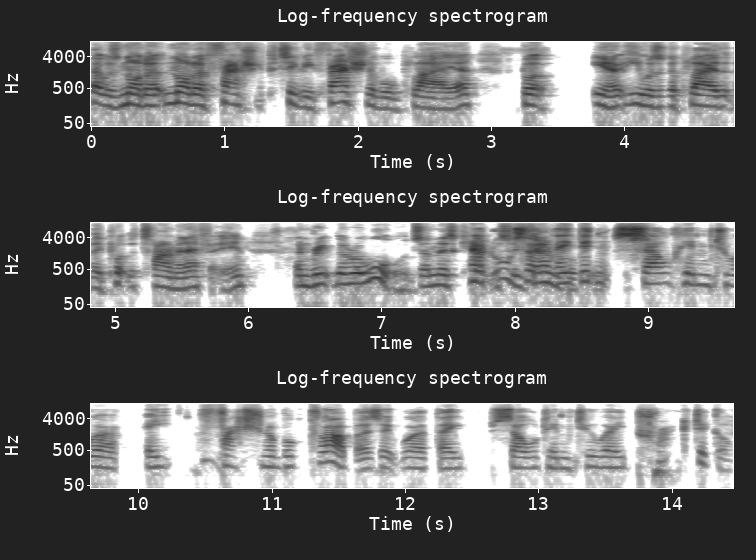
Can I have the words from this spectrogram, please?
that was not a not a fashion, particularly fashionable player, but you know, he was a player that they put the time and effort in and reap the rewards. And there's countless but also examples. they didn't sell him to a, a fashionable club, as it were. They sold him to a practical.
